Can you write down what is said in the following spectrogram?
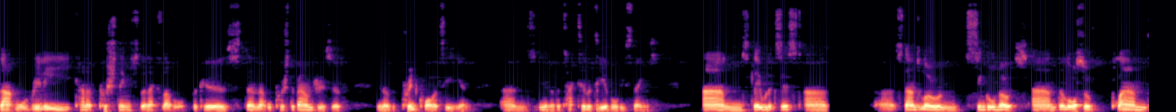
that will really kind of push things to the next level because then that will push the boundaries of you know the print quality and and you know the tactility of all these things and they will exist as uh, standalone single notes, and they'll also planned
